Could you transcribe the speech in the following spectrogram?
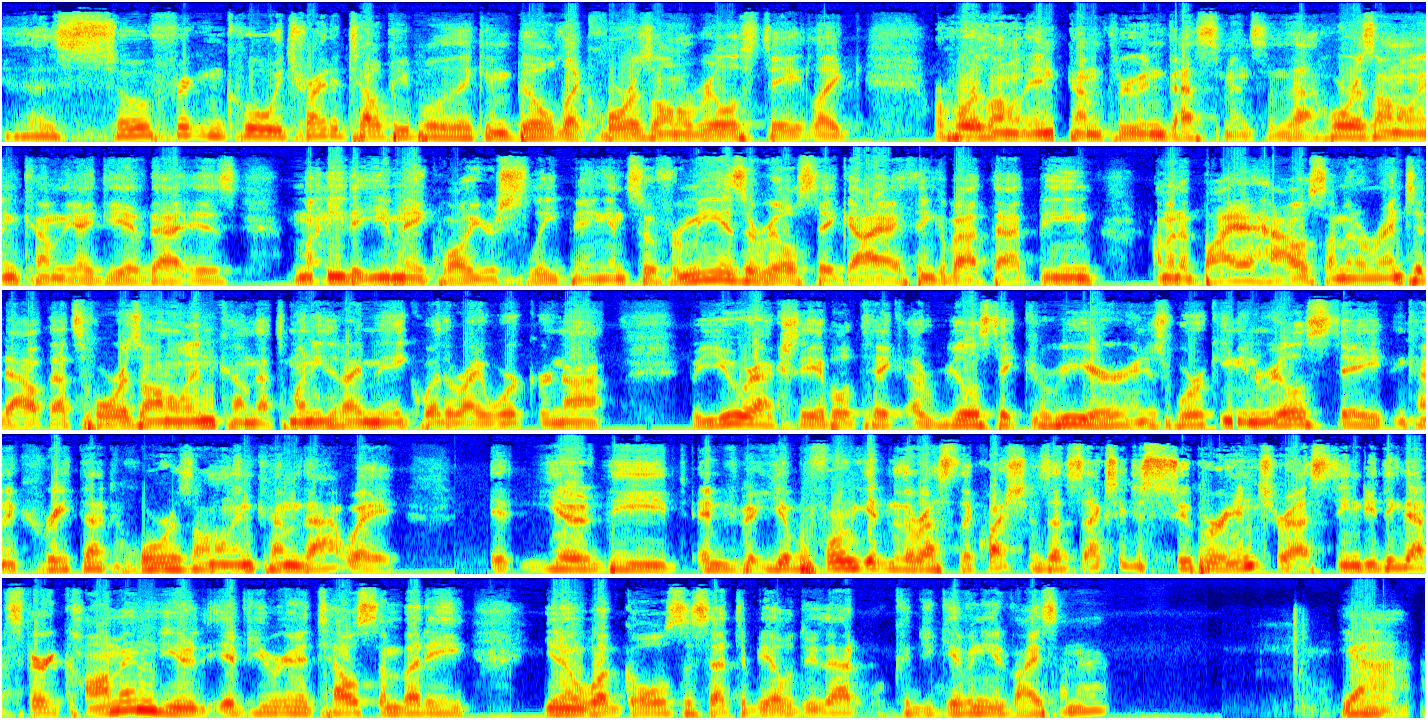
Yeah, that is so freaking cool. We try to tell people that they can build like horizontal real estate, like or horizontal income through investments. And that horizontal income, the idea of that is money that you make while you're sleeping. And so for me as a real estate guy, I think about that being I'm going to buy a house, I'm going to rent it out. That's horizontal income. That's money that I make whether I work or not. But you were actually able to take a real estate career and just working in real estate and kind of create that horizontal income that way it, you know the and you know, before we get into the rest of the questions that's actually just super interesting. Do you think that's very common? You know if you were going to tell somebody you know what goals to set to be able to do that could you give any advice on that? Yeah.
